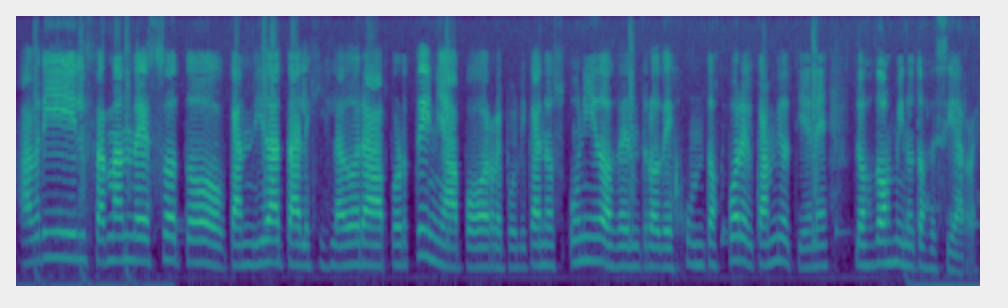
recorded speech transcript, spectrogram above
Abril Fernández Soto, candidata a legisladora porteña por Republicanos Unidos dentro de Juntos por el Cambio, tiene los dos minutos de cierre.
